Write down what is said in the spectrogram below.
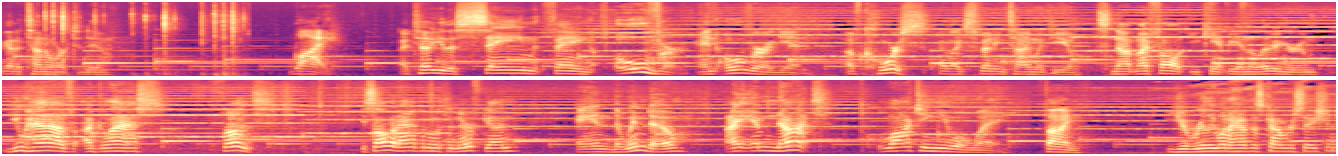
I got a ton of work to do. Why? I tell you the same thing over and over again. Of course, I like spending time with you. It's not my fault you can't be in the living room. You have a glass front. You saw what happened with the Nerf gun and the window. I am not locking you away. Fine. You really want to have this conversation?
